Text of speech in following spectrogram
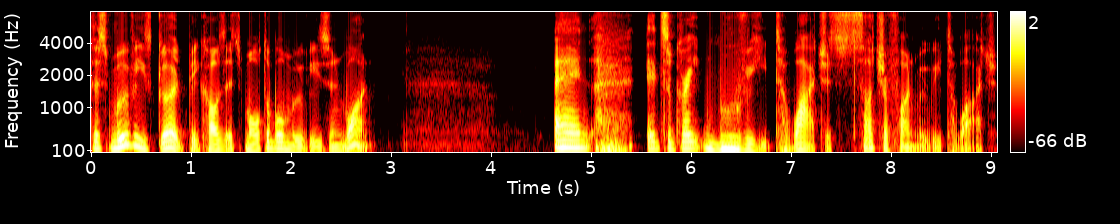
this movie's good because it's multiple movies in one and it's a great movie to watch. It's such a fun movie to watch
